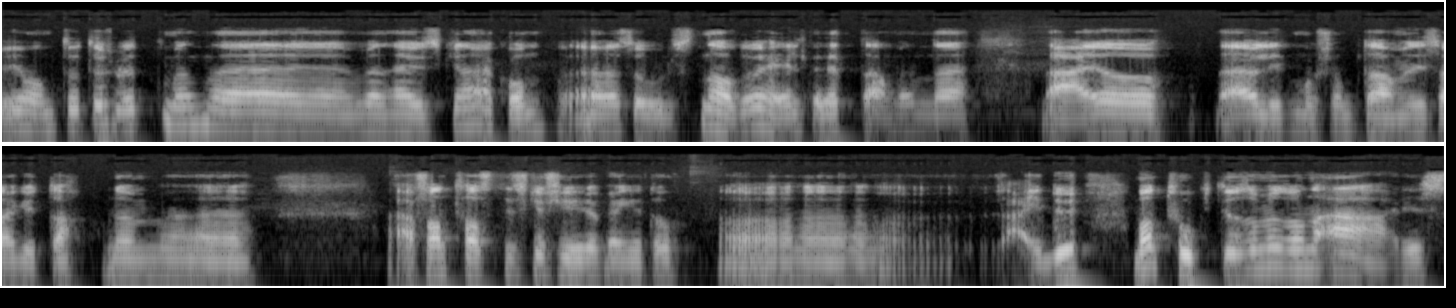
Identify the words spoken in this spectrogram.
Vi vant jo til slutt, men, eh, men jeg husker da jeg kom. Eh, så Olsen hadde jo helt rett, da. Men eh, det, er jo, det er jo litt morsomt da med disse gutta. De eh, er fantastiske fyrer begge to. Eh, nei, du, man tok det jo som en sånn æres...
